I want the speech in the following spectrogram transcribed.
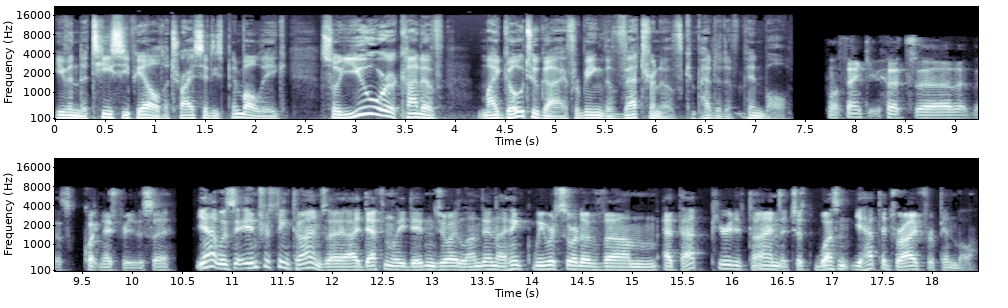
even the TCPL, the Tri Cities Pinball League. So you were kind of my go to guy for being the veteran of competitive pinball. Well, thank you. That's uh, that's quite nice for you to say. Yeah, it was interesting times. I, I, definitely did enjoy London. I think we were sort of um, at that period of time that just wasn't. You had to drive for pinball.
